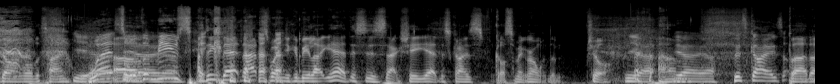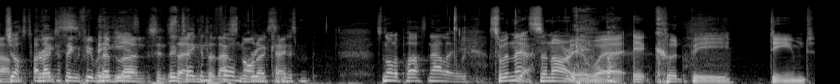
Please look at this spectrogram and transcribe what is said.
dong all the time. Yeah. Where's Uh, all the yeah, yeah. music? I think that that's when you can be like, yeah, this is actually yeah, this guy's got something wrong with them. Sure. Yeah, Um, yeah, yeah. This guy is but, um, just. I'd like to Grease. think people have He is- learned since they've then taken that the that's film not Grease and okay. It's, it's not a personality. So in that Yeah. scenario where it could be deemed,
